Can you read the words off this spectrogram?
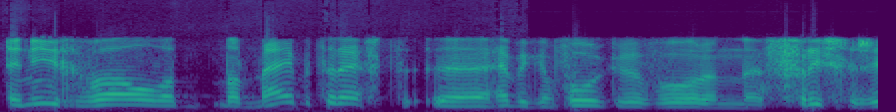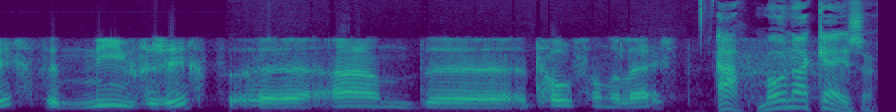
in ieder geval, wat, wat mij betreft, uh, heb ik een voorkeur voor een fris gezicht, een nieuw gezicht, aan de, het hoofd van de lijst. Ah, Mona Keizer.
